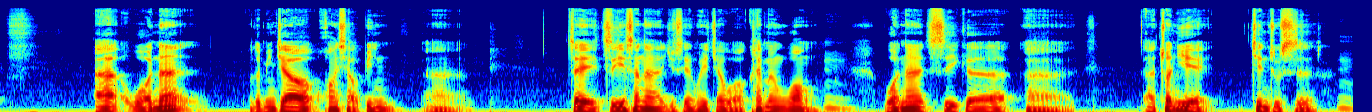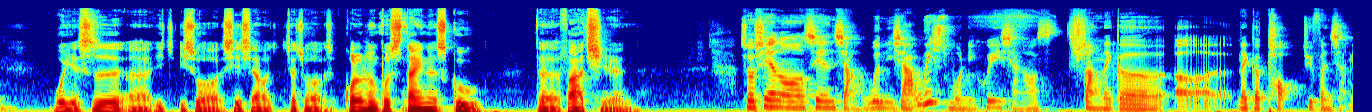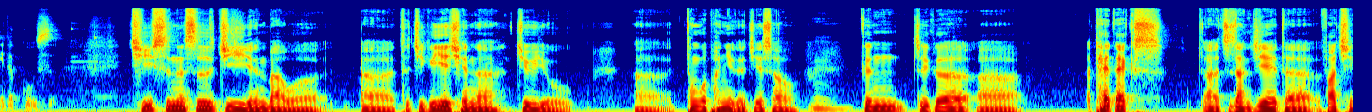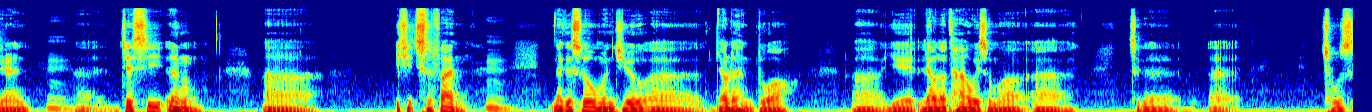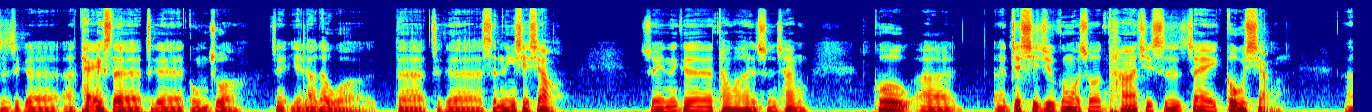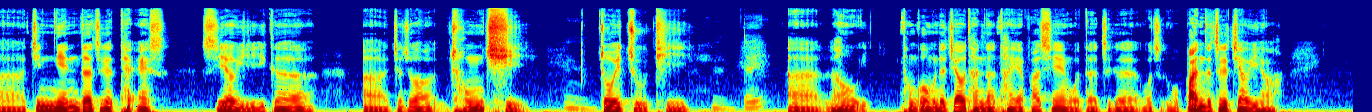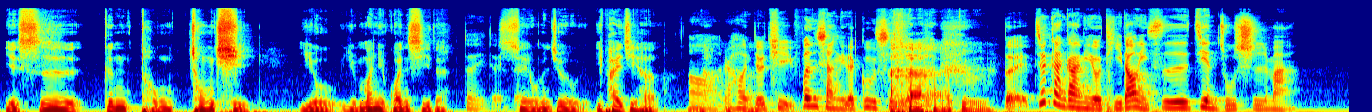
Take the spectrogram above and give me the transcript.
呃，我呢，我的名叫黄小兵。呃，在职业上呢，有些人会叫我 Clement Wong。嗯。我呢是一个呃呃专业建筑师。嗯。我也是呃一一所学校叫做 Kuala Lumpur Steiner School 的发起人。首先呢，先想问一下，为什么你会想要上那个呃那个 talk 去分享你的故事？其实呢是机缘吧，我。呃，这几个月前呢，就有呃通过朋友的介绍，嗯，跟这个呃 TEDx 呃职场街的发起人，嗯，呃 Jesse N 啊一起吃饭，嗯，那个时候我们就呃聊了很多，呃也聊了他为什么呃这个呃从事这个呃 TEDx 的这个工作，这也聊到我的这个森林学校。所以那个谈话很顺畅，过后呃呃，Jesse 就跟我说，他其实在构想，呃，今年的这个 TEDx 是要以一个呃叫做重启，嗯，作为主题，嗯，对，呃，然后通过我们的交谈呢，他也发现我的这个我我办的这个交易哈，也是跟同重启有有蛮有关系的，对对，所以我们就一拍即合。哦，然后你就去分享你的故事了。对对，就刚刚你有提到你是建筑师嘛？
